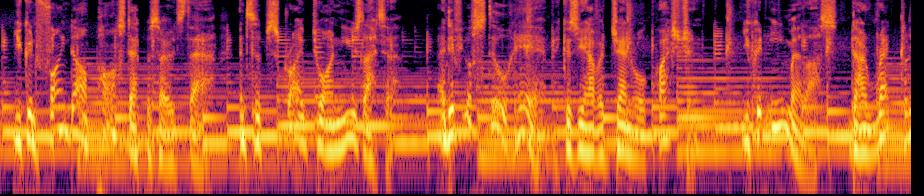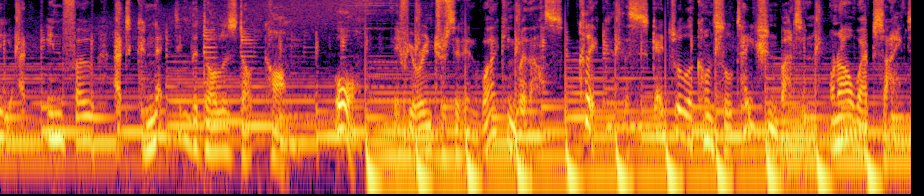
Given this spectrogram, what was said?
You can find our past episodes there and subscribe to our newsletter. And if you're still here because you have a general question, you can email us directly at info at connectingthedollars.com. Or if you're interested in working with us, click the schedule a consultation button on our website.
